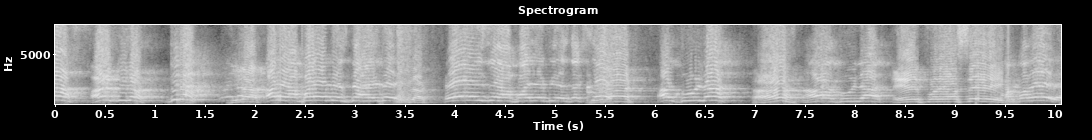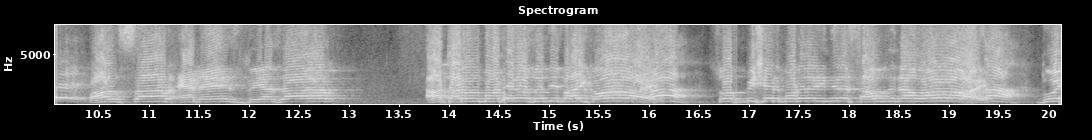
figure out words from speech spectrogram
পাঁচ। আরে দুই লাখ। দুই লাখ। আরে দেখাই দে। এই যে দুই লাখ। আর দুই লাখ হ্যাঁ হ্যাঁ দুই লাখ এরপরে আছে তারপরে পালসার এনএস দুই হাজার আঠারোর মডেলও যদি বাইক হয় হ্যাঁ। চব্বিশের মডেলের ইঞ্জিনের সাউন্ড না হয় আচ্ছা। দুই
